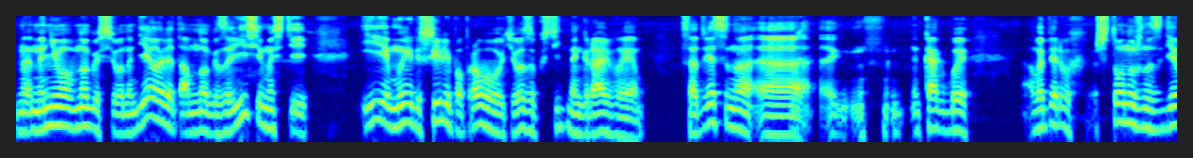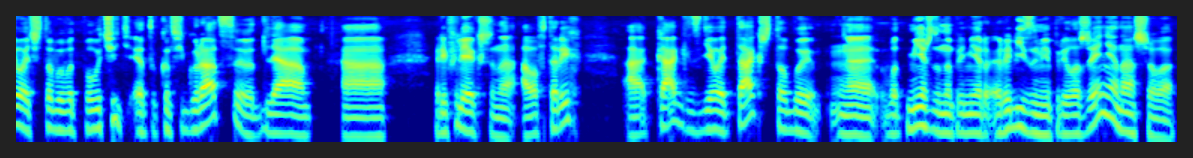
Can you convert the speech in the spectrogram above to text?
на, на него много всего наделали, там много зависимостей, и мы решили попробовать его запустить на GraalVM. Соответственно, да. э, как бы, во-первых, что нужно сделать, чтобы вот получить эту конфигурацию для рефлекшена, а во-вторых, а как сделать так, чтобы э, вот между, например, релизами приложения нашего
